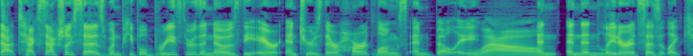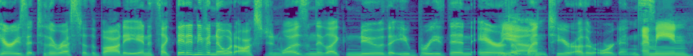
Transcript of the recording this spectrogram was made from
That text actually says when people breathe through the nose, the air enters their heart, lungs, and belly. Wow. And and then later it says it like carries it to the rest of the body. And it's like they didn't even know what oxygen was, and they like knew that you breathed in air Yeah. that went to your other organs. I mean,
